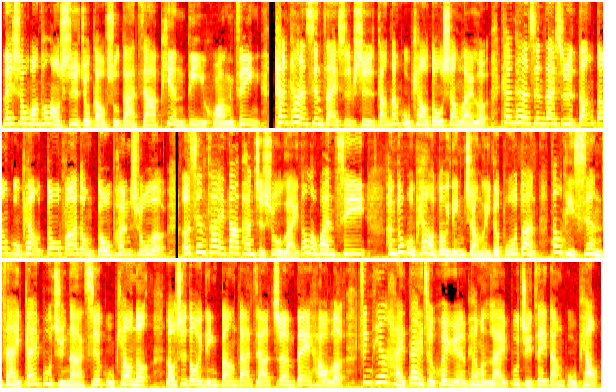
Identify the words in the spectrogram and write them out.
那时候王彤老师就告诉大家，遍地黄金。看看现在是不是档档股票都上来了？看看现在是不是档档股票都发动都喷出了？而现在大盘指数来到了万七，很多股票都已经涨了一个波段。到底现在该布局哪些股票呢？老师都已经帮大家准备好了。今天还带着会员朋友们来布局这档股票。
